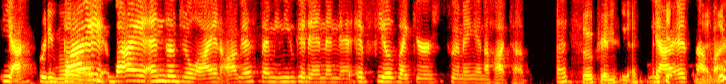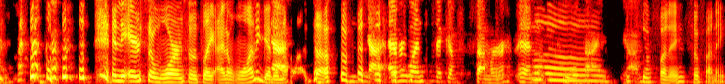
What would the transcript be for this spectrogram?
yeah. pretty warm. By by end of july and august i mean you get in and it, it feels like you're swimming in a hot tub That's so crazy. It's, yeah, it's not fun. and the air's so warm, so it's like I don't want to get yes. in a hot tub. yeah, everyone's sick of summer and oh, pool time. Yeah. It's so funny. It's so funny.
